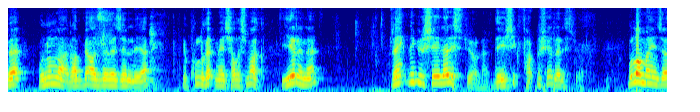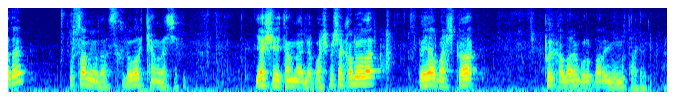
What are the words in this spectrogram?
ve bununla Rabbi Azze ve Celle'ye kulluk etmeye çalışmak yerine renkli bir şeyler istiyorlar. Değişik, farklı şeyler istiyorlar. Bulamayınca da usanıyorlar, sıkılıyorlar, kenara çekiliyorlar. Ya şeytanlarla baş başa kalıyorlar veya başka fırkaların, grupların yolunu takip ediyorlar.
